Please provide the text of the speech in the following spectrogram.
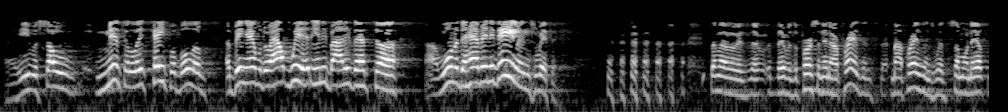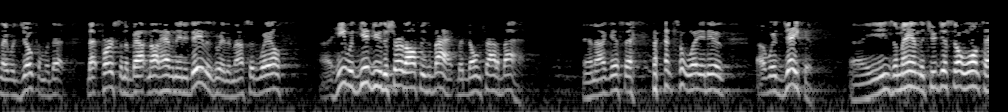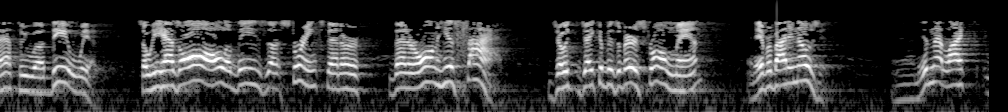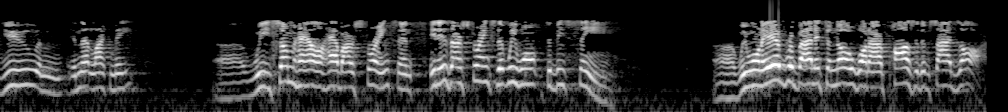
Uh, he was so mentally capable of, of being able to outwit anybody that uh, uh, wanted to have any dealings with it. Some of it was, there was a person in our presence, my presence with someone else, and they were joking with that, that person about not having any dealings with him. I said, Well, uh, he would give you the shirt off his back, but don't try to buy it. And I guess that, that's the way it is uh, with Jacob. Uh, he's a man that you just don't want to have to uh, deal with. So he has all of these uh, strengths that are that are on his side. Jacob is a very strong man, and everybody knows it. And isn't that like you, and isn't that like me? Uh, we somehow have our strengths, and it is our strengths that we want to be seen. Uh, we want everybody to know what our positive sides are.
